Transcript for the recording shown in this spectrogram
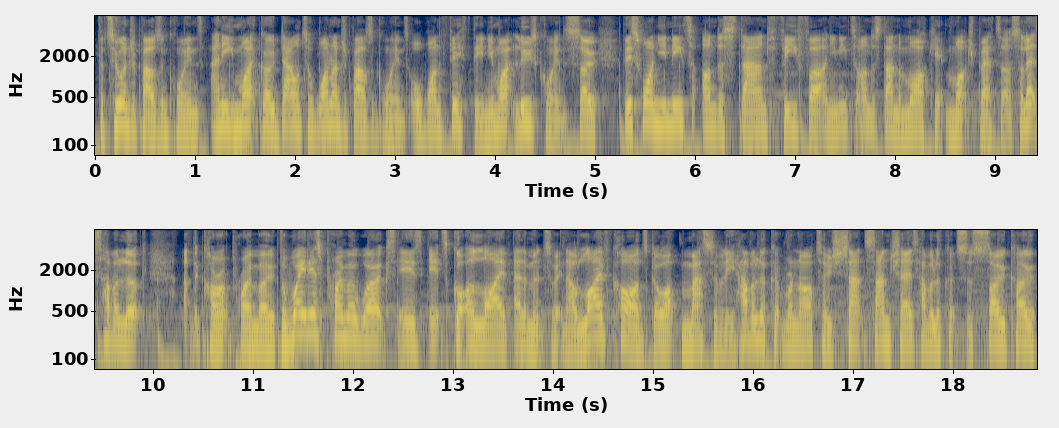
for 200,000 coins and he might go down to 100,000 coins or 150 and you might lose coins. So this one you need to understand FIFA and you need to understand the market much better. So let's have a look at the current promo. The way this promo works is it's got a live element to it. Now live cards go up massively. Have a look at Renato Sanches, have a look at Sissoko,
